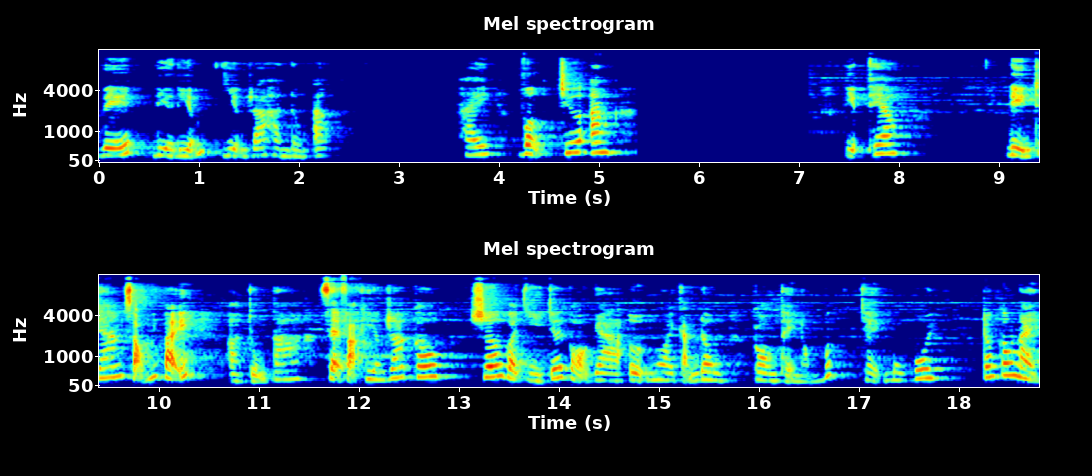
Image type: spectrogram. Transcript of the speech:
về địa điểm diễn ra hành động ăn. Hay vẫn chưa ăn Tiếp theo, đến trang 67, à, chúng ta sẽ phát hiện ra câu Sơn và chị chơi cỏ gà ở ngoài cánh đồng còn thấy nóng bức chảy mồ hôi. Trong câu này,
